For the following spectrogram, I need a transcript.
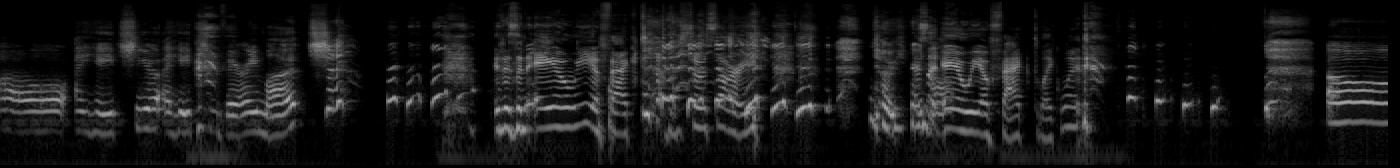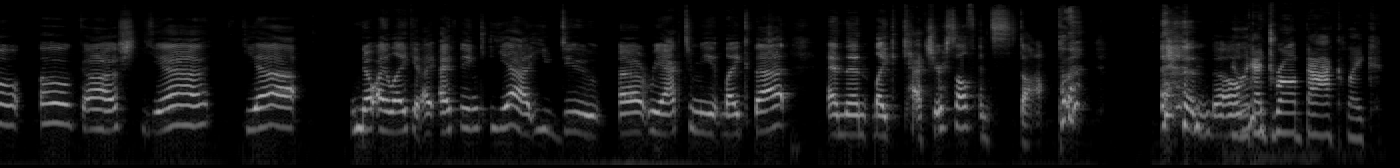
Oh, I hate you. I hate you very much. It is an AoE effect. I'm so sorry. no, you're It's an. AoE effect. Like, what? Oh, oh gosh. Yeah, yeah. No, I like it. I, I think, yeah, you do uh, react to me like that and then, like, catch yourself and stop. and, um, like, I draw back, like,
